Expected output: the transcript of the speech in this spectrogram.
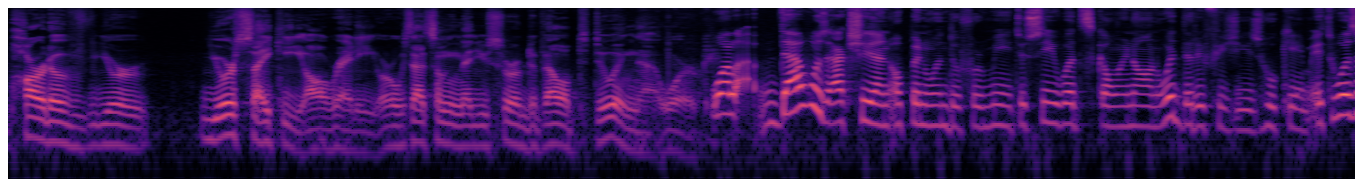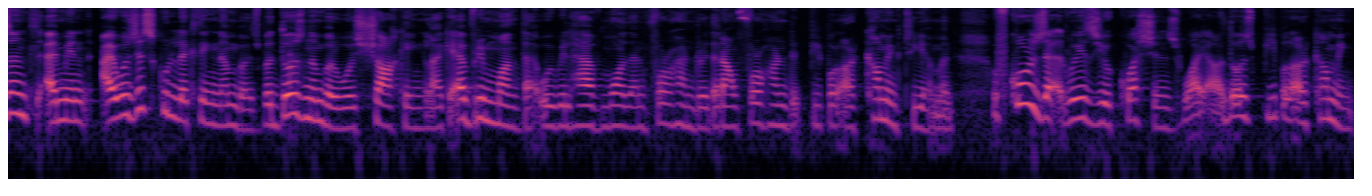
part of your your psyche already, or was that something that you sort of developed doing that work? Well, that was actually an open window for me to see what's going on with the refugees who came. It wasn't, I mean, I was just collecting numbers, but those numbers was shocking. Like every month that we will have more than 400, around 400 people are coming to Yemen. Of course, that raises your questions. Why are those people are coming?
